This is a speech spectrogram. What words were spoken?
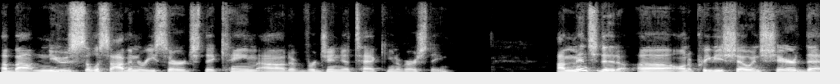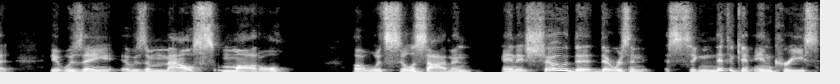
about new psilocybin research that came out of Virginia Tech University. I mentioned it uh, on a previous show and shared that it was a it was a mouse model uh, with psilocybin, and it showed that there was a significant increase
